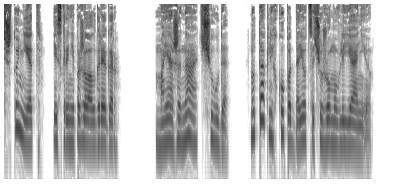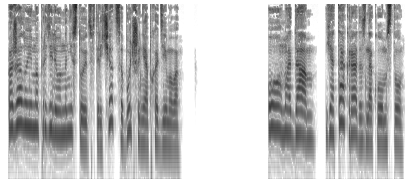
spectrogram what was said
что нет, искренне пожелал Грегор. Моя жена чудо, но так легко поддается чужому влиянию. Пожалуй, им определенно не стоит встречаться больше необходимого. О, мадам, я так рада знакомству,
